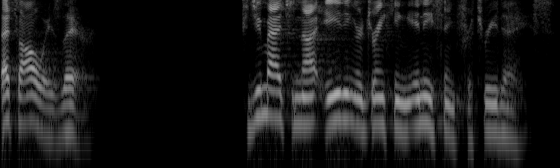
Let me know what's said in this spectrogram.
That's always there. Could you imagine not eating or drinking anything for three days?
